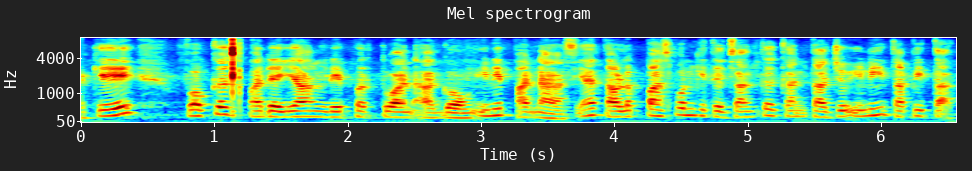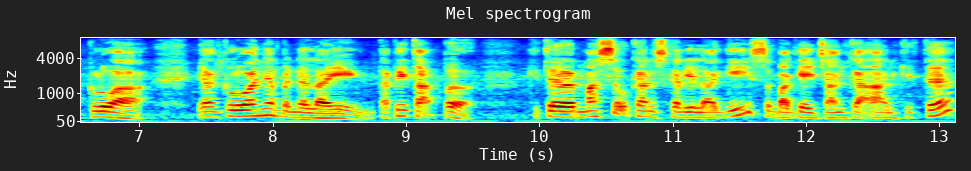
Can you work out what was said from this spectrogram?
Okay. Fokus pada yang di Pertuan Agong. Ini panas ya. Tahun lepas pun kita jangkakan tajuk ini tapi tak keluar. Yang keluarnya benda lain. Tapi tak apa. Kita masukkan sekali lagi sebagai jangkaan kita.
